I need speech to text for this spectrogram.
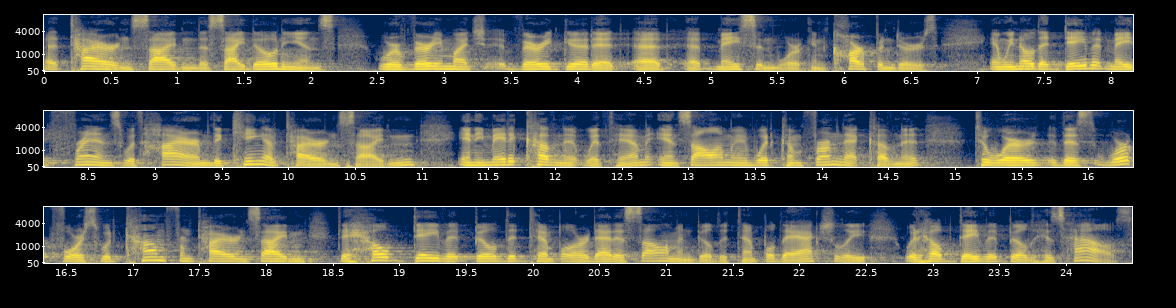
uh, Tyre and Sidon, the Sidonians were very much very good at, at, at mason work and carpenters. And we know that David made friends with Hiram, the king of Tyre and Sidon, and he made a covenant with him, and Solomon would confirm that covenant to where this workforce would come from Tyre and Sidon to help David build the temple, or that is Solomon build the temple. They actually would help David build his house.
